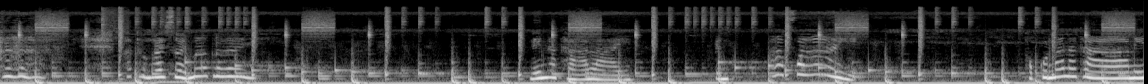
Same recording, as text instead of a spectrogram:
ผ้าถุงลายสวยมากเลย นี่นะคะลาย เป็นผ้าฝ้ายขอบคุณมากนะคะ นี่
